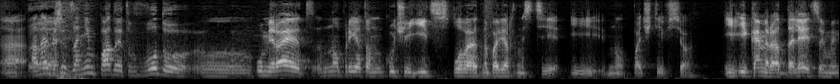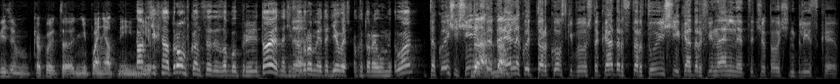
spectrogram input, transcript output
А, Она бежит за ним, падает в воду, э, умирает, но при этом куча яиц всплывают на поверхности, и, ну, почти все. И, и камера отдаляется, и мы видим какой-то непонятный Там мир. технодром в конце, ты забыл, прилетает. На технодроме эта девочка, которая умерла. Такое ощущение, Да, что это да. реально какой-то Тарковский, потому что кадр стартующий и кадр финальный это что-то очень близкое.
